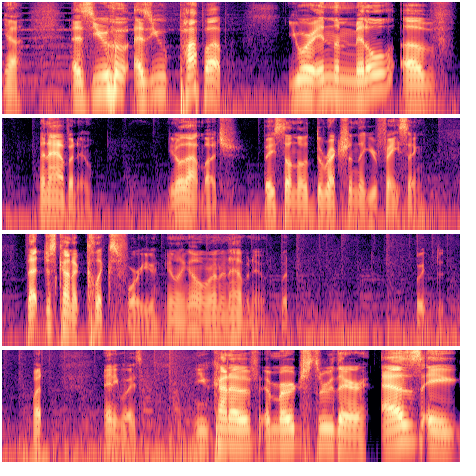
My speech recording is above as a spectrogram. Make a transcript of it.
Yeah, as you as you pop up, you are in the middle of an avenue. You know that much based on the direction that you're facing. That just kind of clicks for you. You're like, oh, we're on an avenue, but wait, what? Anyways, you kind of emerge through there as a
